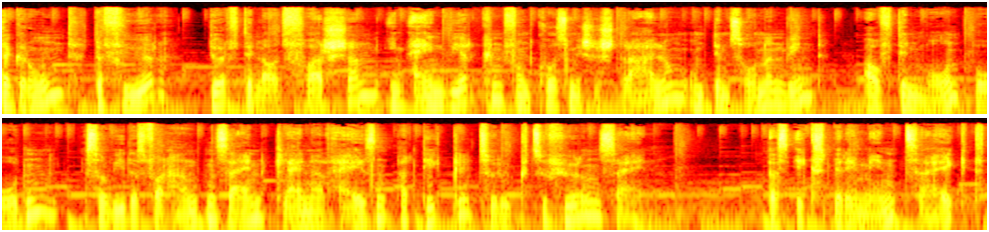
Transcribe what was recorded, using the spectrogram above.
Der Grund dafür dürfte laut Forschern im Einwirken von kosmischer Strahlung und dem Sonnenwind auf den Mondboden sowie das Vorhandensein kleiner Eisenpartikel zurückzuführen sein. Das Experiment zeigt,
